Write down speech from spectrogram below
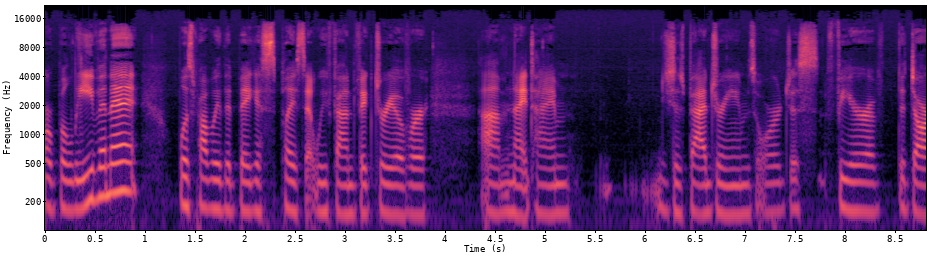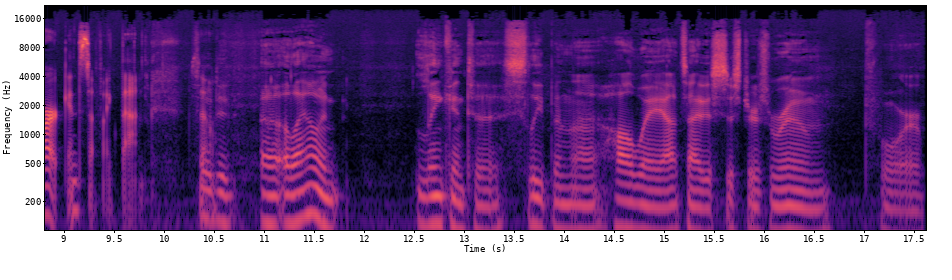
or believe in it was probably the biggest place that we found victory over um, nighttime, just bad dreams or just fear of the dark and stuff like that. So did uh, allowing Lincoln to sleep in the hallway outside his sister's room for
